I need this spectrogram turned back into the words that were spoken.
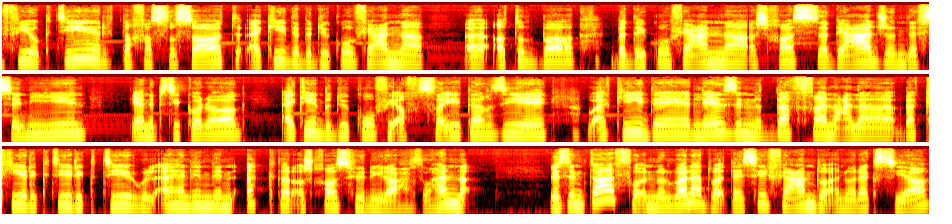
فيه كتير تخصصات أكيد بده يكون في عنا أطباء بده يكون في عنا أشخاص بيعالجوا النفسانيين يعني بسيكولوج أكيد بده يكون في أخصائي تغذية وأكيد لازم نتدخل على بكير كتير كتير والأهل هن أكثر أشخاص فيهم يلاحظوا. هلأ لازم تعرفوا إنه الولد وقت يصير في عنده أنوركسيا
